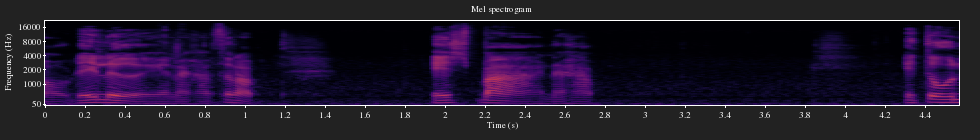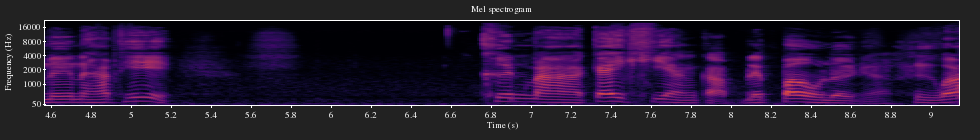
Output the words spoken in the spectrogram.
วๆได้เลยนะครับสำหรับ H bar นะครับ อีกตัวหนึ่งนะครับที่ขึ้นมาใกล้เคียงกับ Ripple เลยเนี่ยคือว่า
